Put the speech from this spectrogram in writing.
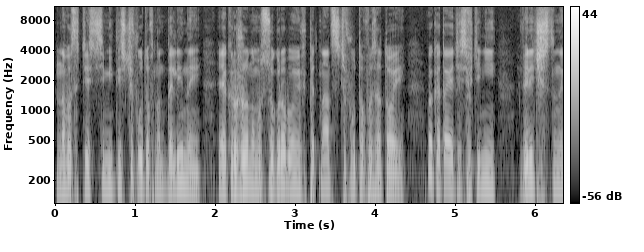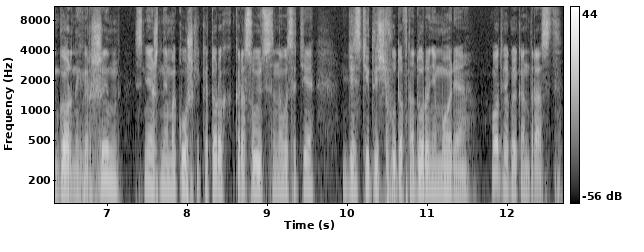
на высоте 7000 футов над долиной и окруженному сугробами в 15 футов высотой. Вы катаетесь в тени величественных горных вершин, снежные макушки которых красуются на высоте 10 тысяч футов над уровнем моря. Вот какой контраст.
